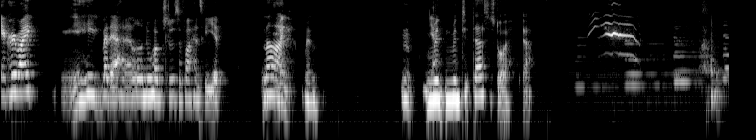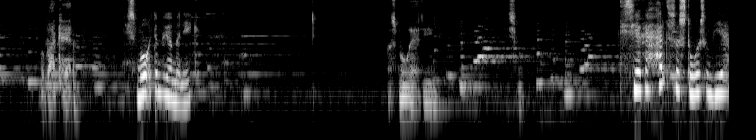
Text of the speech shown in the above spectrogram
Jeg køber ikke helt, hvad det er, han allerede nu har besluttet sig for, at han skal hjem. Nej, men... Mm, ja. Men, men de, deres historie, ja. Det var bare katten. De små, dem hører man ikke. Hvor små er de egentlig? De små. De er cirka halvt så store, som vi er.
